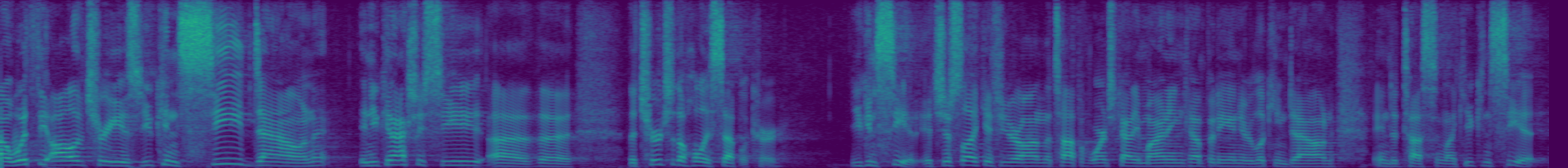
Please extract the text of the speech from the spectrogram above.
uh, with the olive trees, you can see down, and you can actually see uh, the, the Church of the Holy Sepulchre. You can see it. It's just like if you're on the top of Orange County Mining Company and you're looking down into Tustin, like you can see it.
